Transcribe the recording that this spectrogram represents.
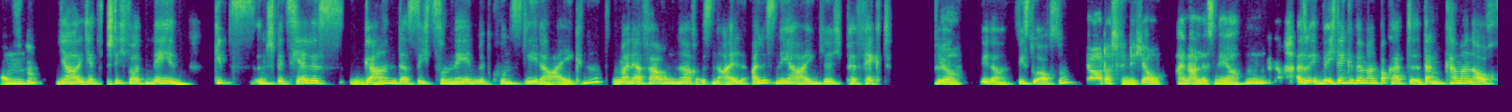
Mhm. Ne? Ja, jetzt Stichwort Nähen. Gibt es ein spezielles Garn, das sich zum Nähen mit Kunstleder eignet? Meiner Erfahrung nach ist ein All Allesnäher eigentlich perfekt für ja. Leder. Siehst du auch so? Ja, das finde ich auch. Ein Allesnäher. Hm. Genau. Also ich denke, wenn man Bock hat, dann kann man auch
